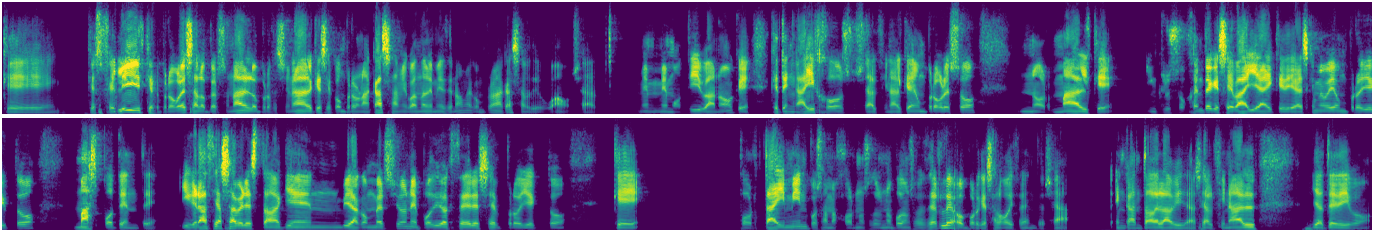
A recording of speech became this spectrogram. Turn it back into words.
que, es feliz, que progresa lo personal, lo profesional, que se compra una casa. A mí cuando le me dice, no, me compro una casa, digo, wow, o sea, me, motiva, ¿no? Que, tenga hijos, o sea, al final que haya un progreso normal, que incluso gente que se vaya y que diga, es que me voy a un proyecto más potente. Y gracias a haber estado aquí en Vida Conversión he podido acceder a ese proyecto que por timing, pues a lo mejor nosotros no podemos ofrecerle o porque es algo diferente. O sea, encantado de la vida. O sea, al final, ya te digo,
